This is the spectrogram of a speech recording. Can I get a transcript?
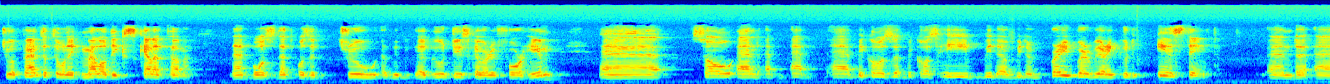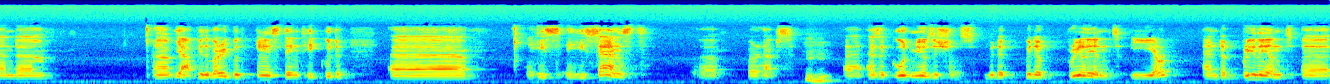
to a pentatonic melodic skeleton, that was that was a true a, good discovery for him. Uh, so and uh, because because he with a with a very very very good instinct and and yeah with a very good instinct he could he he sensed uh, perhaps Mhm. uh, as a good musicians with a with a brilliant ear and a brilliant uh,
